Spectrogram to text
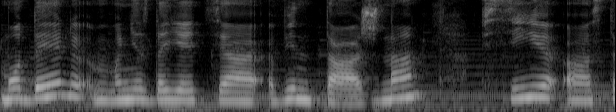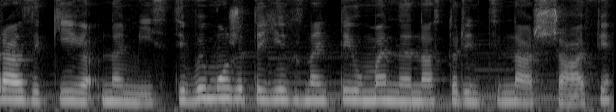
Модель, мені здається, вінтажна. Всі стразики на місці. Ви можете їх знайти у мене на сторінці на шафі.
